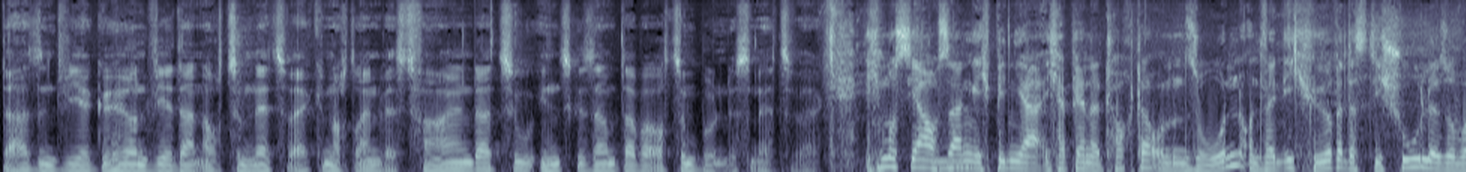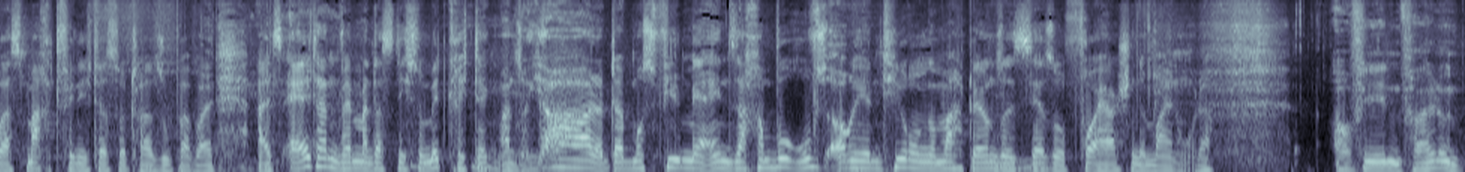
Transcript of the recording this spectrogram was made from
da sind wir, gehören wir dann auch zum Netzwerk Nordrhein-Westfalen dazu, insgesamt aber auch zum Bundesnetzwerk. Ich muss ja auch sagen, ich bin ja, ich habe ja eine Tochter und einen Sohn und wenn ich höre, dass die Schule sowas macht, finde ich das total super, weil als Eltern, wenn man das nicht so mitkriegt, denkt man so, ja, da muss viel mehr in Sachen Berufsorientierung gemacht werden und so ist ja so vorherrschende Meinung, oder? Auf jeden Fall. Und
